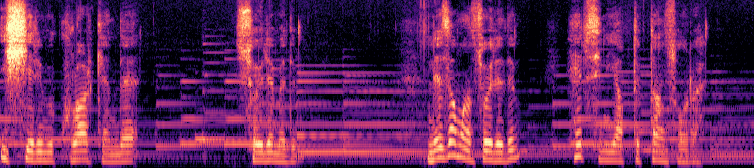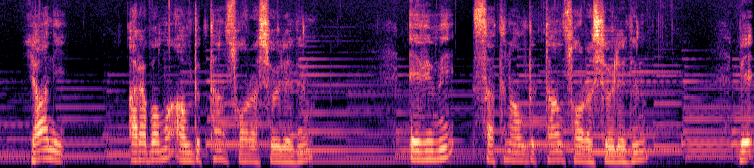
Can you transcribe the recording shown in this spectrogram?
İş yerimi kurarken de söylemedim. Ne zaman söyledim? Hepsini yaptıktan sonra. Yani arabamı aldıktan sonra söyledim. Evimi satın aldıktan sonra söyledim ve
